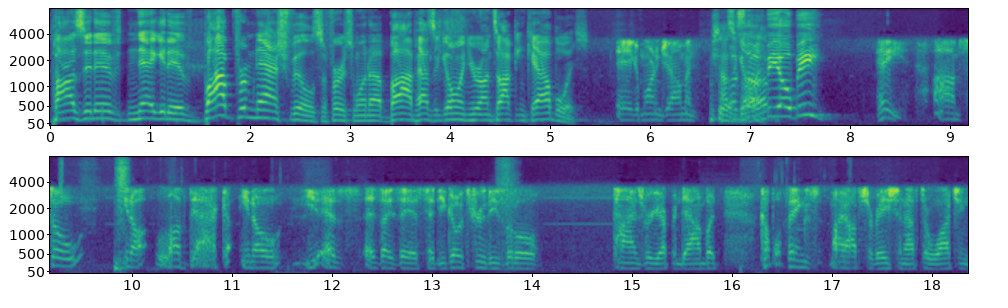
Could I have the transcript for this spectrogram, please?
Positive, negative. Bob from Nashville is the first one up. Bob, how's it going? You're on Talking Cowboys. Hey, good morning, gentlemen. How's What's it going? up, B.O.B.? Hey, um, so you know, love Dak. You know, as as Isaiah said, you go through these little times where you're up and down. But a couple things, my observation after watching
